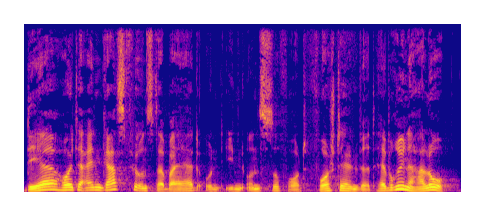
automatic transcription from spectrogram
der heute einen Gast für uns dabei hat und ihn uns sofort vorstellen wird. Herr Brüne, hallo.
